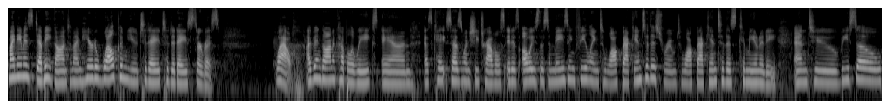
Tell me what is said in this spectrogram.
My name is Debbie Gaunt, and I'm here to welcome you today to today's service. Wow, I've been gone a couple of weeks, and as Kate says when she travels, it is always this amazing feeling to walk back into this room, to walk back into this community, and to be so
